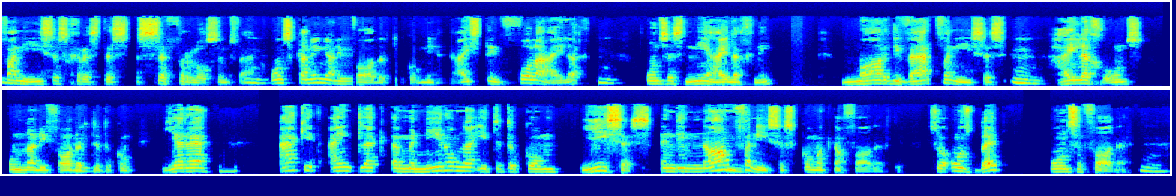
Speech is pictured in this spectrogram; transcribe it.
van hmm. Jesus Christus se verlossingswerk. Hmm. Ons kan nie na die Vader toe kom nie. Hy is ten volle heilig. Hmm. Ons is nie heilig nie. Maar die werk van Jesus hmm. heilig ons om na die Vader hmm. toe te kom. Here, ek het eintlik 'n manier om na U toe te kom, Jesus. In die naam van Jesus kom ek na Vader toe. So ons bid onsse Vader. Hmm.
